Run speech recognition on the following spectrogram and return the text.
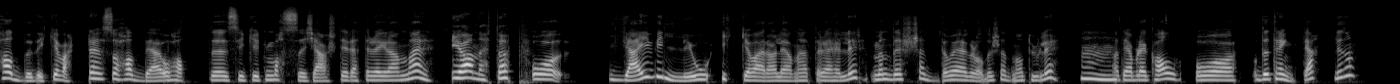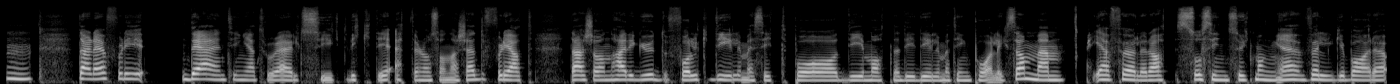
Hadde det ikke vært det, så hadde jeg jo hatt eh, sikkert masse kjærester etter det greiene der. Ja, nettopp. Og jeg ville jo ikke være alene etter det heller, men det skjedde, og jeg er glad det skjedde naturlig. Mm. At jeg ble kald, og, og det trengte jeg, liksom. Mm. Det er det, fordi det er en ting jeg tror er helt sykt viktig etter noe sånt har skjedd. Fordi at det er sånn, herregud, folk dealer med sitt på de måtene de dealer med ting på, liksom. Men jeg føler at så sinnssykt mange velger bare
